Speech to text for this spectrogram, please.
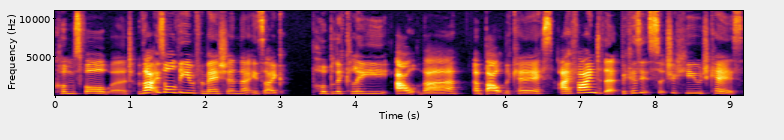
comes forward. That is all the information that is like publicly out there about the case. I find that because it's such a huge case,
